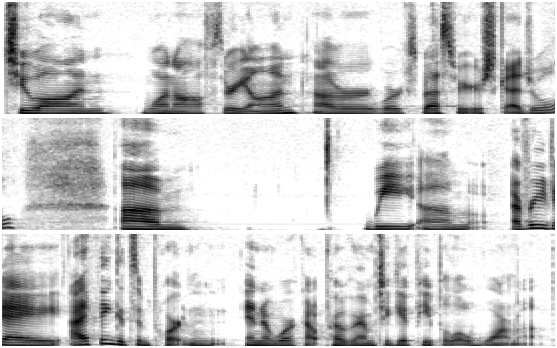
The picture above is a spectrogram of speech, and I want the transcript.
two on one off three on however works best for your schedule. Um, we um, every day i think it's important in a workout program to give people a warm up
